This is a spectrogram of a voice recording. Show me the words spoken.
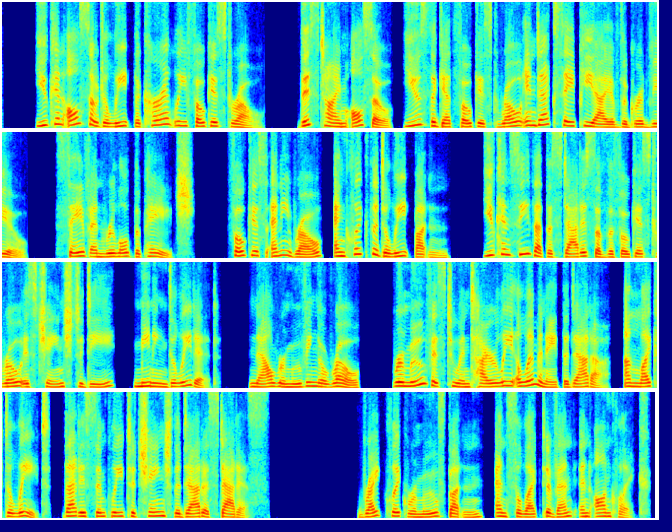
You can also delete the currently focused row. This time also, use the Get Focused Row Index API of the grid view. Save and reload the page. Focus any row, and click the Delete button. You can see that the status of the focused row is changed to D, meaning deleted. Now removing a row. Remove is to entirely eliminate the data, unlike delete, that is simply to change the data status. Right-click Remove button, and select Event and OnClick.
